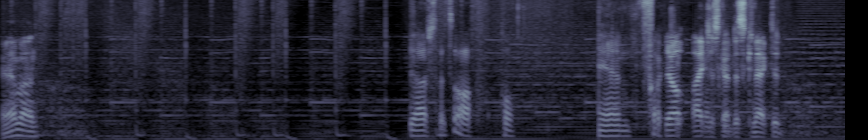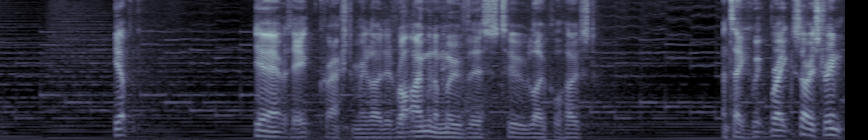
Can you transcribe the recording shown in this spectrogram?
Come on. Gosh, that's awful. And fuck. Nope, you, I just got disconnected. Yep. Yeah, it was it crashed and reloaded. Right, I'm going to move this to localhost and take a quick break. Sorry, stream.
